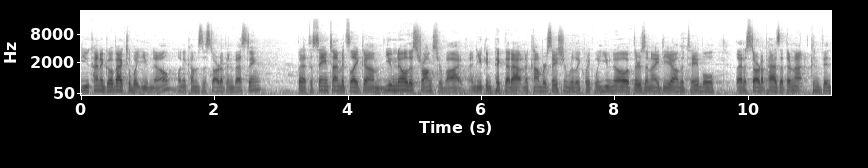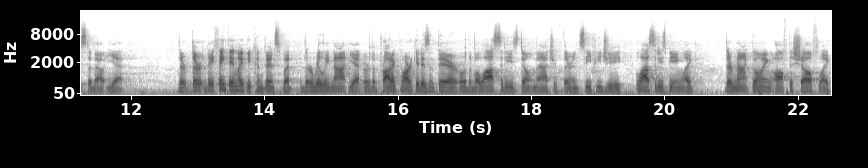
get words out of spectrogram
you kind of go back to what you know when it comes to startup investing. But at the same time, it's like um, you know the strong survive, and you can pick that out in a conversation really quickly. You know if there's an idea on the table that a startup has that they're not convinced about yet. They're, they're, they think they might be convinced, but they're really not yet, or the product market isn't there, or the velocities don't match if they're in CPG. Velocities being like they're not going off the shelf, like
